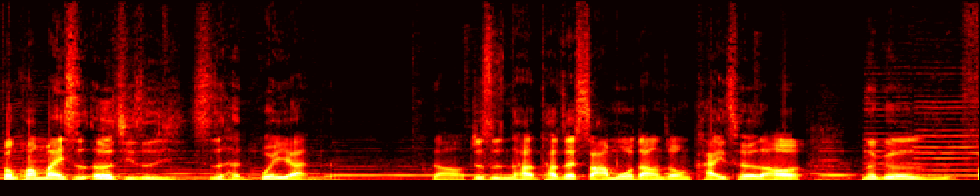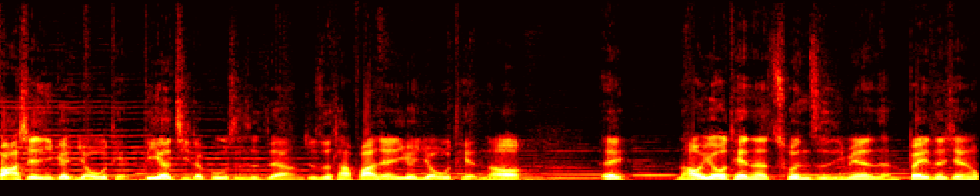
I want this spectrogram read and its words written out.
疯狂麦斯二其实是很灰暗的，然后就是他他在沙漠当中开车，然后那个发现一个油田。第二集的故事是这样，就是他发现一个油田，然后哎，然后油田的村子里面的人被那些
